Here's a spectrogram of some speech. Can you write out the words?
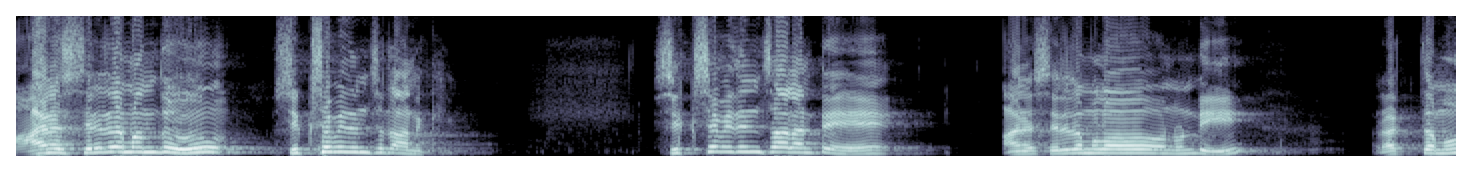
ఆయన శరీరమందు శిక్ష విధించడానికి. శిక్ష విధించాలంటే ఆయన శరీరంలో నుండి రక్తము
